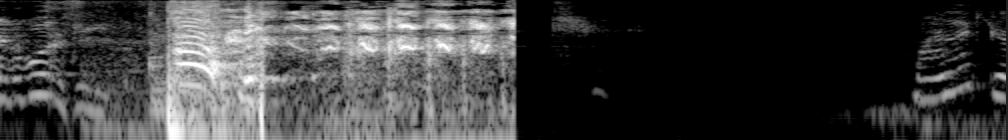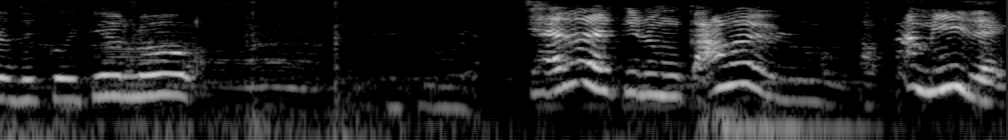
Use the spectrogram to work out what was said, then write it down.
এটা বলেছি মানে কেটে কই গেল ছেলে কিরম কামে আমি যাই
